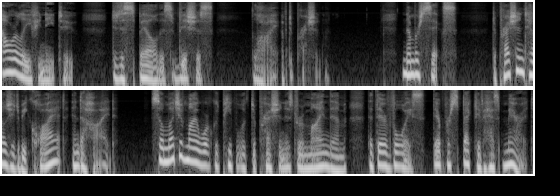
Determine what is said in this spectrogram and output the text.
hourly if you need to, to dispel this vicious lie of depression. Number six, depression tells you to be quiet and to hide. So much of my work with people with depression is to remind them that their voice, their perspective has merit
